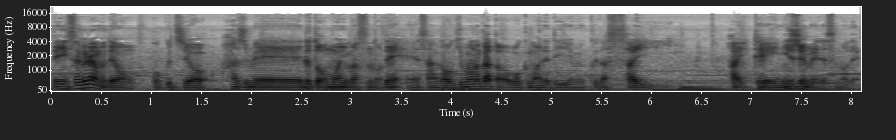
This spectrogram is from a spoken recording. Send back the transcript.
でインスタグラムでも告知を始めると思いますので、参加ご希望の方は僕まで DM ください。はい。定員20名ですので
